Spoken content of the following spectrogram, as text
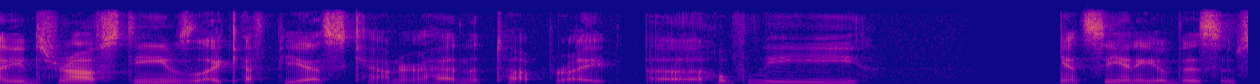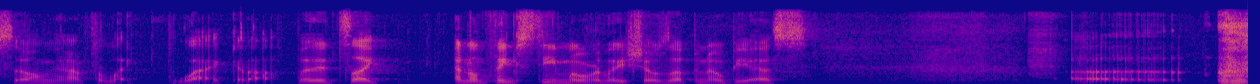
I need to turn off Steam's like FPS counter I had in the top right. Uh, hopefully can't see any of this. If so, I'm gonna have to like black it off. But it's like I don't think Steam overlay shows up in OBS. Uh,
